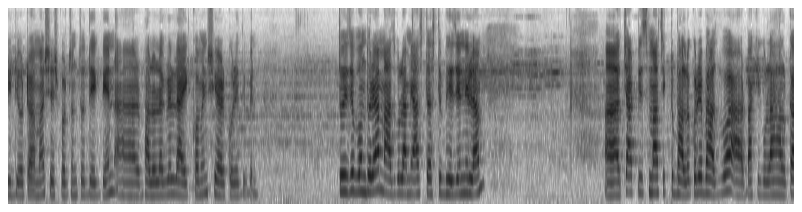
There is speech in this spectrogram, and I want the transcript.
ভিডিওটা আমার, শেষ পর্যন্ত দেখবেন। আর ভালো লাগলে লাইক, কমেন্ট, শেয়ার করে দিবেন। তো এই যে বন্ধুরা, মাছগুলো আমি আস্তে আস্তে ভেজে নিলাম। চার পিস মাছ একটু ভালো করে ভাজবো, আর বাকিগুলো হালকা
